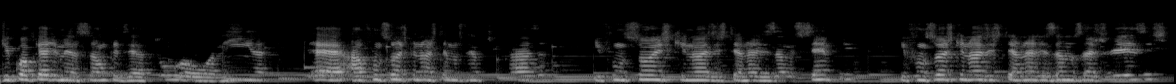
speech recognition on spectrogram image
de qualquer dimensão, quer dizer, a tua ou a minha, é, há funções que nós temos dentro de casa e funções que nós externalizamos sempre e funções que nós externalizamos às vezes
